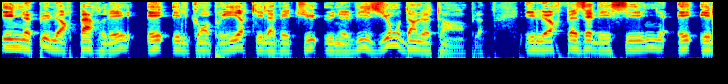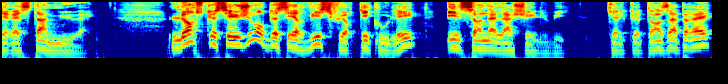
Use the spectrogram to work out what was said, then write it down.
il ne put leur parler, et ils comprirent qu'il avait eu une vision dans le temple. Il leur faisait des signes, et il resta muet. Lorsque ses jours de service furent écoulés, il s'en alla chez lui. Quelque temps après,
